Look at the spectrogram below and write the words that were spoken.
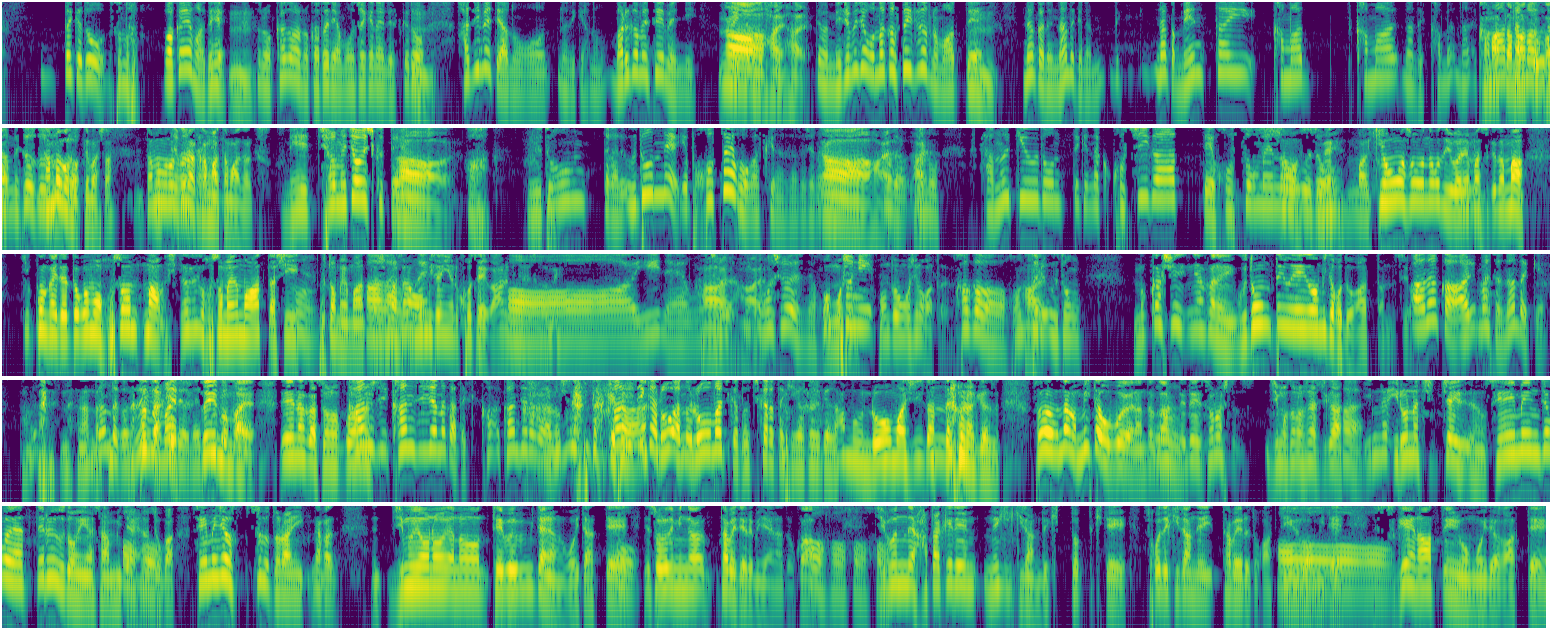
だけど、その和歌山で、うんその香川の方には申し訳ないんですけど、うん初めてあの、なんだっけ、あの丸亀製麺に入ったんですよはいはい。でもめちゃめちゃお腹空いてたのもあって、うんなんかね、なんだっけな、なんか明太釜、釜、なんで、釜、な釜玉とか？そうそうそう卵乗ってました？卵乗ってるのは釜玉だ。めちゃめちゃ美味しくて、ああうどん、だからうどんね、やっぱ細い方が好きなんですよ、私はなんか。ああ、はい。なんだろう、はいあの、讃岐うどん的な、なんかコシがあって細めのうどん。そうですね。まあ、基本はそんなこと言われますけど、まあ、き今回言ったところも細、まあ、比較的細めもあったし、うん太めもあったし、まあ、それはお店による個性があるみたいですけどね。ああ、いいね。面白い,、はいはい面白いですね。本当に、本当面白かったです。香川は本当にうどん。昔、なんかね、うどんっていう映画を見たことがあったんですよ。あ、なんかありました？よなんだっけ？ななんだかずいぶん前だよねずいぶん前。で、なんかその、漢字、漢字じゃなかったっけ？か漢字じゃなかあの漢字かロあのローマ字かどっちかだった気がするけど。多分ローマ字だったような気がする、それはなんか見た覚えはなんとかあって、うん。でその人地元の人たちが、はい。い、ろんないろんなちっちゃいあの製麺所がやってるうどん屋さんみたいなとか、製麺所のすぐ隣になんか事務用のあのテーブルみたいなのが置いてあってで、それでみんな食べてるみたいなとか、自分で畑でネギ刻んでき取ってきて、そこで刻んで食べるとかっていうのを見て、すげえなっていう思い出があって。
